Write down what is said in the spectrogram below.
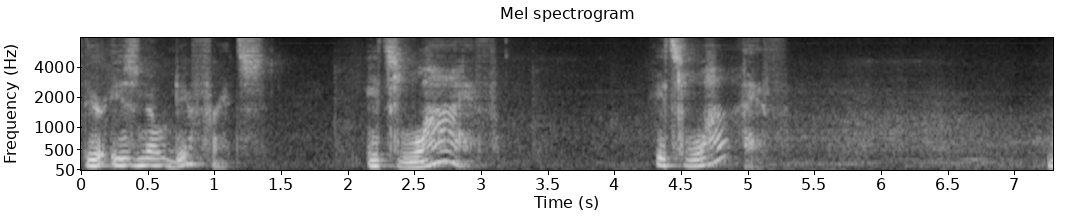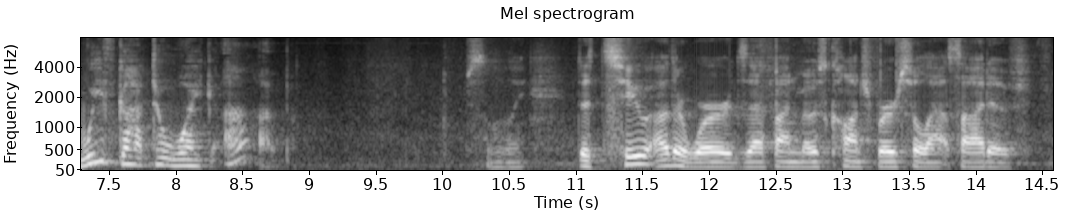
there is no difference. It's life. It's life. We've got to wake up. Absolutely. The two other words that I find most controversial outside of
